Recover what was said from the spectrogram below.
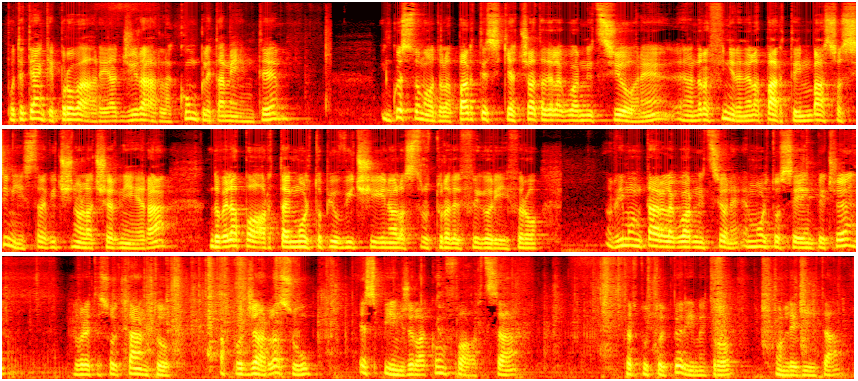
potete anche provare a girarla completamente in questo modo la parte schiacciata della guarnizione eh, andrà a finire nella parte in basso a sinistra vicino alla cerniera dove la porta è molto più vicino alla struttura del frigorifero. Rimontare la guarnizione è molto semplice, dovrete soltanto appoggiarla su e spingerla con forza per tutto il perimetro con le dita.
